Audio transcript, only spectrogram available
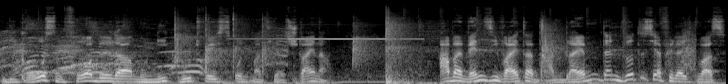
wie die großen Vorbilder Monique Ludwigs und Matthias Steiner. Aber wenn sie weiter dranbleiben, dann wird es ja vielleicht was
